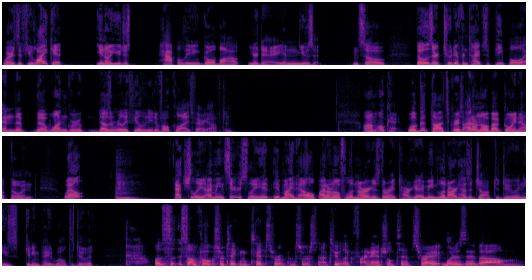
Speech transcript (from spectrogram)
Whereas if you like it, you know, you just happily go about your day and use it. And so those are two different types of people, and the, the one group doesn't really feel the need to vocalize very often. Um, okay. Well, good thoughts, Chris. I don't know about going out, though, and, well, actually, I mean, seriously, it, it might help. I don't know if Lennart is the right target. I mean, Lennart has a job to do, and he's getting paid well to do it. Well, s- some folks are taking tips for open source now too, like financial tips, right? What is it? Um,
